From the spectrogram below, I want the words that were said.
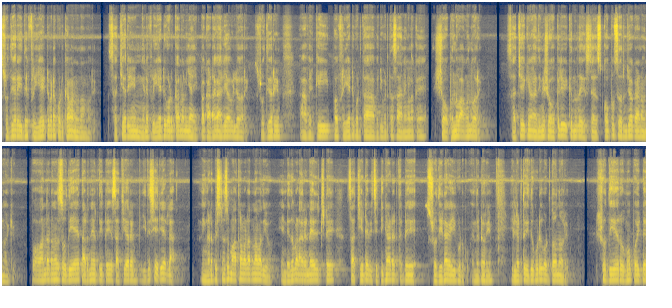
ശ്രുതി പറയും ഇത് ഫ്രീ ആയിട്ട് ഇവിടെ കൊടുക്കാൻ വന്നതാണെന്ന് പറയും. സച്ചി പറയും ഇങ്ങനെ ഫ്രീ ആയിട്ട് കൊടുക്കാൻ തുടങ്ങിയാൽ ഇപ്പോൾ കട കാലിയാവില്ലോ പറയും. ശ്രുതി പറയും അവർക്ക് ഇപ്പോൾ ഫ്രീ ആയിട്ട് കൊടുത്താൽ അവർ ഇവിടുത്തെ സാധനങ്ങളൊക്കെ ഷോപ്പിൽ നിന്ന് വാങ്ങുമെന്ന് പറയും. സച്ചി വയ്ക്കും അതിന് ഷോപ്പിൽ വിൽക്കുന്നത് സ്റ്റെസ്കോപ്പും സിറിഞ്ചോ കാണുമെന്ന് വയ്ക്കും പോകാൻ തുടങ്ങുന്ന ശ്രുതിയെ തടഞ്ഞു നിർത്തിയിട്ട് സച്ചി പറയും ഇത് ശരിയല്ല. നിങ്ങളുടെ ബിസിനസ് മാത്രം വളർന്നാൽ മതിയോ? എന്റേത് വളരേണ്ടത് വെച്ചിട്ട് സച്ചിയുടെ വിസിറ്റിംഗ് കാർഡ് എടുത്തിട്ട് ശ്രുതിയുടെ കൈ കൊടുക്കും. എന്നിട്ട് പറയും എല്ലായിടത്തും ഇതും കൂടി കൊടുത്തോന്ന് പറയും. ശ്രുതി റൂമിൽ പോയിട്ട്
